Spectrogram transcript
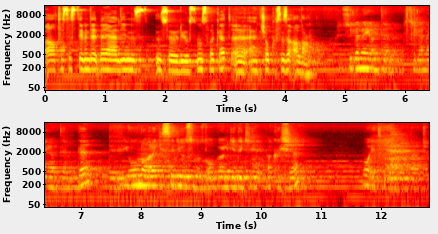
Altı sistemi de beğendiğinizi söylüyorsunuz fakat e, en çok size alan. Süsleme yöntemi. Süsleme yönteminde e, yoğun olarak hissediyorsunuz o bölgedeki akışı. O etkiledi beni daha çok.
